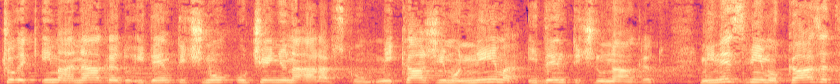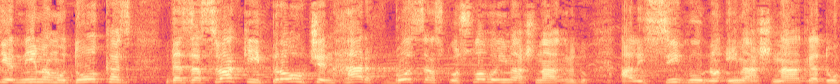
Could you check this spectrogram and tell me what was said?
čovjek ima nagradu identičnu učenju na arapskom. Mi kažemo nema identičnu nagradu. Mi ne smijemo kazati jer nemamo dokaz da za svaki proučen harf bosansko slovo imaš nagradu, ali sigurno imaš nagradu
